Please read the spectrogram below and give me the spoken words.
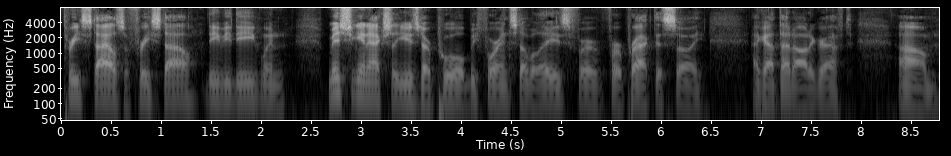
three styles of freestyle DVD when Michigan actually used our pool before NCAA's for for practice, so I I got that autographed. Um,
